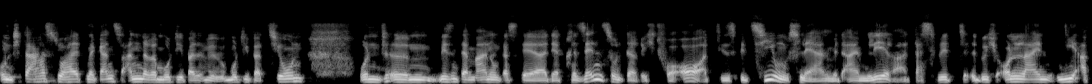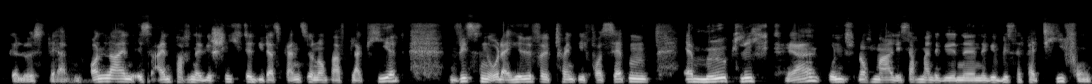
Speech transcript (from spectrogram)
Und da hast du halt eine ganz andere Motivation. Und ähm, wir sind der Meinung, dass der, der Präsenzunterricht vor Ort, dieses Beziehungslernen mit einem Lehrer, das wird durch Online nie abgelöst werden. Online ist einfach eine Geschichte, die das Ganze nochmal flankiert, Wissen oder Hilfe 24-7 ermöglicht, ja, und nochmal, ich sag mal, eine, eine gewisse Vertiefung.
